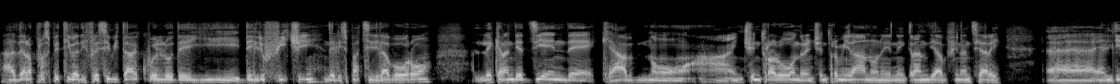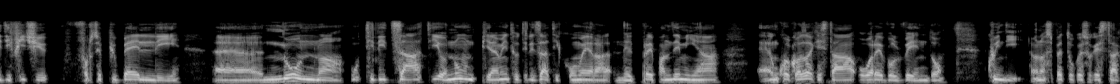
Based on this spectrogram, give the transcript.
eh, della prospettiva di flessibilità è quello degli, degli, uffici, degli spazi di lavoro. Le grandi aziende che hanno uh, in centro a Londra, in centro a Milano, nei, nei grandi hub finanziari, eh, gli edifici forse più belli eh, non utilizzati o non pienamente utilizzati come era nel pre-pandemia è un qualcosa che sta ora evolvendo. Quindi è un aspetto questo che sta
